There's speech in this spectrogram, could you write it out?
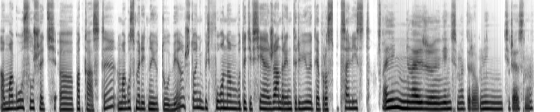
а могу слушать э, подкасты, могу смотреть на Ютубе что-нибудь фоном. Вот эти все жанры интервью, это я просто специалист. А я ненавижу, я не смотрю, мне неинтересно.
